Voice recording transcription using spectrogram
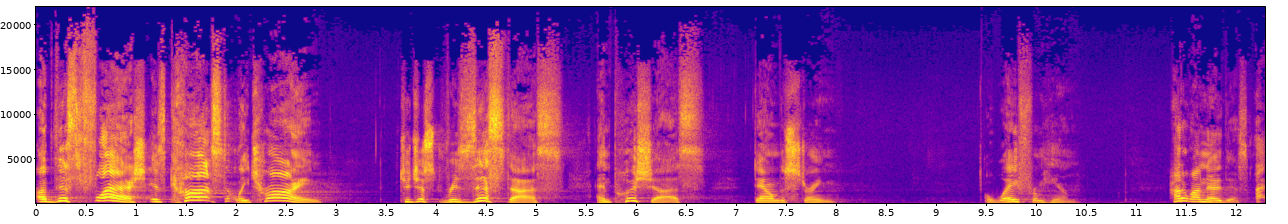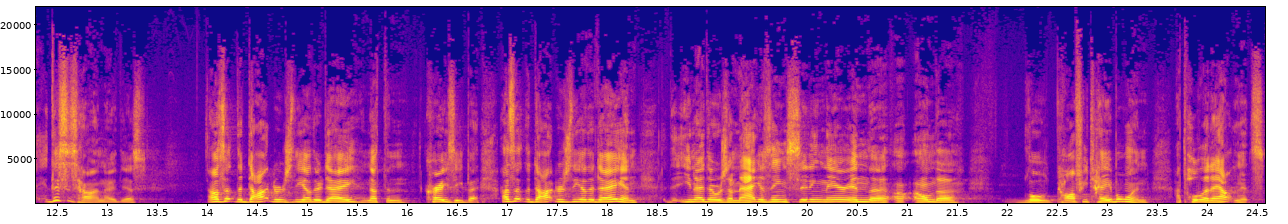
of this flesh is constantly trying to just resist us and push us down the stream, away from Him. How do I know this? I, this is how I know this. I was at the doctor's the other day, nothing crazy, but I was at the doctor's the other day, and you know there was a magazine sitting there in the on the little coffee table, and I pull it out, and it's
